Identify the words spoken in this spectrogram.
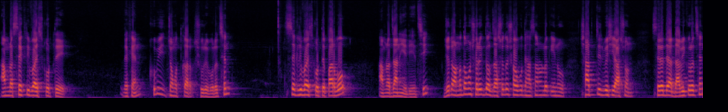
আমরা স্যাক্রিফাইস করতে। দেখেন, খুবই চমৎকার সুরে বলেছেন। স্যাক্রিফাইস করতে পারব, আমরা জানিয়ে দিয়েছি। যেটা অন্যতম শরিক দল জাসদের সভাপতি হাসানুল হক ইনু সাতটির বেশি আসন ছেড়ে দেওয়ার দাবি করেছেন,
